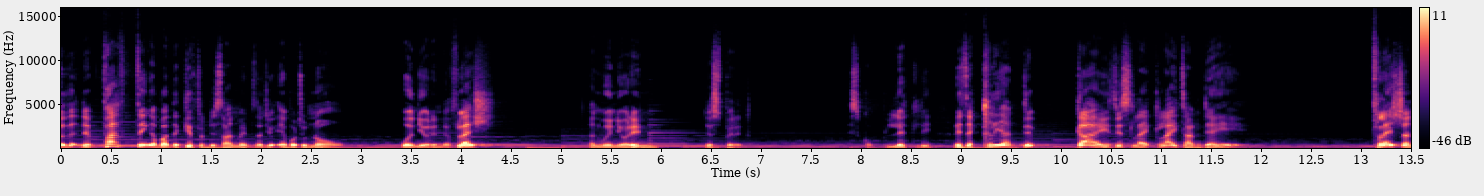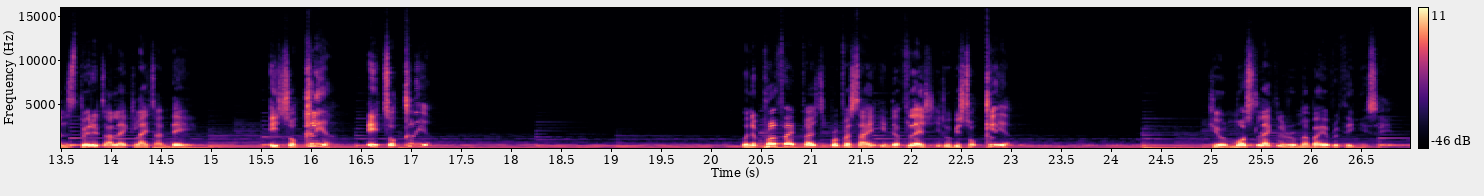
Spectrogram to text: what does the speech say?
So, the, the first thing about the gift of discernment is that you're able to know when you're in the flesh and when you're in the spirit. It's completely, there's a clear dip. Guys, it's like light and day. Flesh and spirit are like light and day. It's so clear. It's so clear. When a prophet tries to prophesy in the flesh, it will be so clear. He'll most likely remember everything he said.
